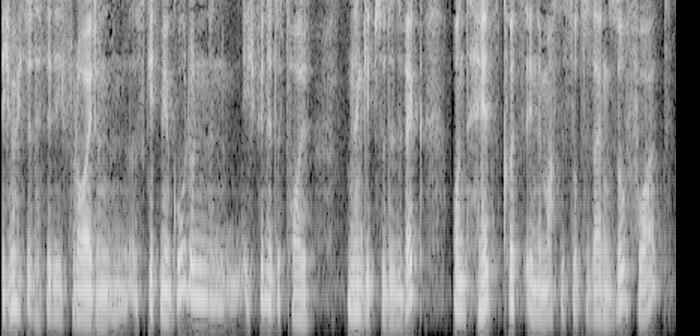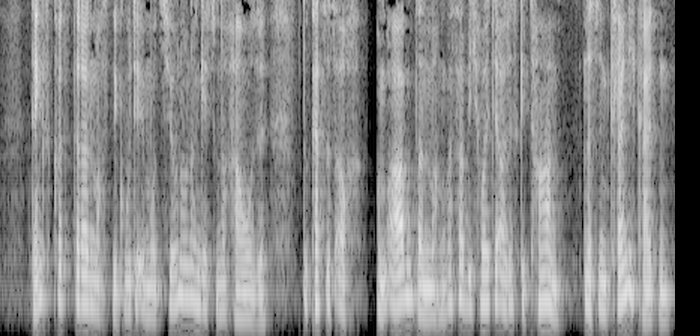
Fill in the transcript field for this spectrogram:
ich möchte, dass sie dich freut und es geht mir gut und ich finde das toll. Und dann gibst du das weg und hältst kurz inne, machst es sozusagen sofort, denkst kurz daran, machst die gute Emotion und dann gehst du nach Hause. Du kannst es auch am Abend dann machen. Was habe ich heute alles getan? Das sind Kleinigkeiten.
